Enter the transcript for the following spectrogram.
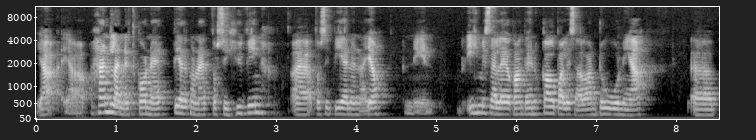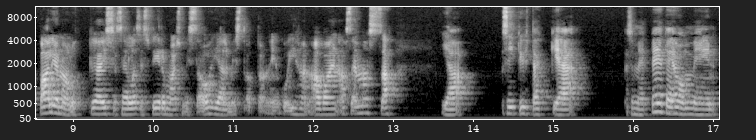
Ja, ja händlännyt koneet, tietokoneet tosi hyvin, ää, tosi pienenä jo, niin ihmiselle, joka on tehnyt kaupallisalan duunia, ää, paljon ollut töissä sellaisissa firmoissa, missä ohjelmistot on niin kuin ihan avainasemassa. Ja sitten yhtäkkiä sä menet PT-hommiin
